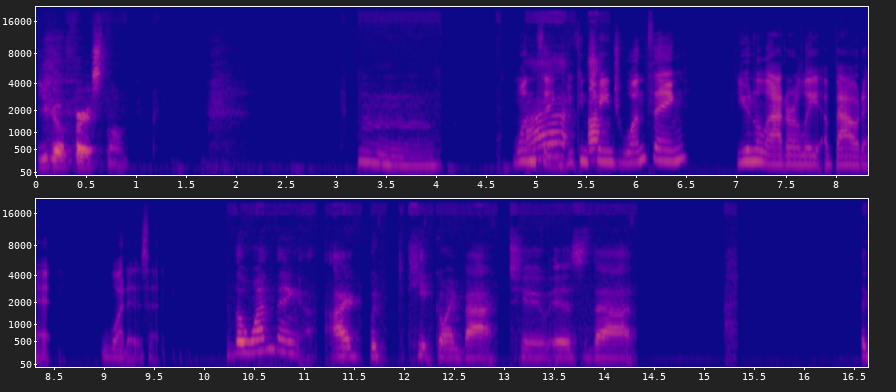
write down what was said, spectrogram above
You go first, mom. Hmm. One thing. I- You can I- change one thing unilaterally about it. What is it? The one thing I would keep going back to is that the,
